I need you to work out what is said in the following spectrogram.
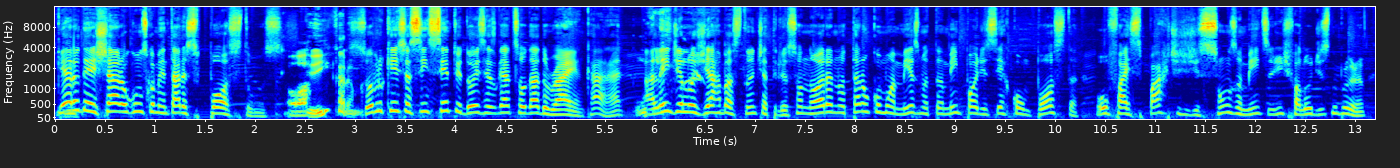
Quero deixar alguns comentários póstumos. Ih, caramba. Sobre o que isso assim 102 Resgate Soldado Ryan, caralho. Além de elogiar bastante a trilha sonora, notaram como a mesma também pode ser composta ou faz parte de sons ambientes? A gente falou disso no programa.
